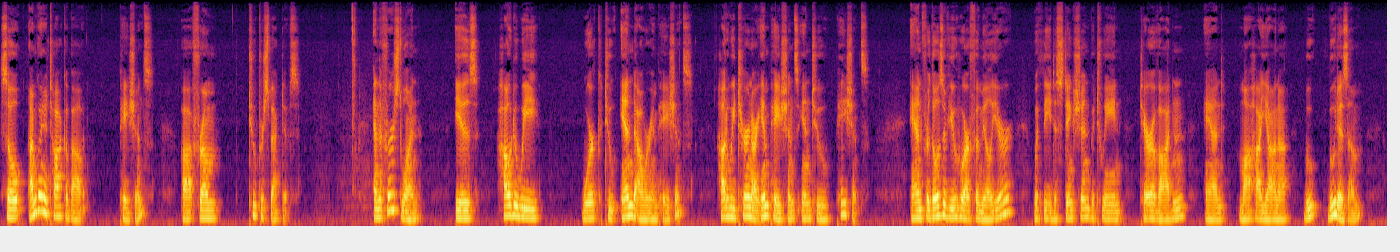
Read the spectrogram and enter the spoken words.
So I'm going to talk about patience uh, from two perspectives. And the first one is how do we work to end our impatience? How do we turn our impatience into patience? And for those of you who are familiar with the distinction between Theravadan and Mahayana Buddhism,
